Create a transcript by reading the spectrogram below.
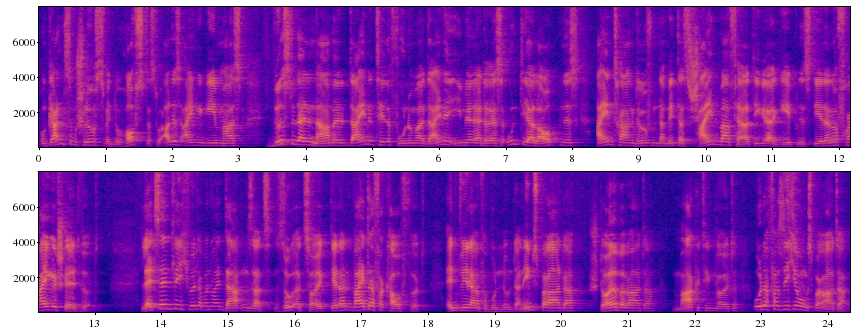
und ganz zum Schluss, wenn du hoffst, dass du alles eingegeben hast, wirst du deinen Namen, deine Telefonnummer, deine E-Mail-Adresse und die Erlaubnis eintragen dürfen, damit das scheinbar fertige Ergebnis dir dann auch freigestellt wird. Letztendlich wird aber nur ein Datensatz so erzeugt, der dann weiterverkauft wird. Entweder an verbundene Unternehmensberater, Steuerberater, Marketingleute oder Versicherungsberater.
